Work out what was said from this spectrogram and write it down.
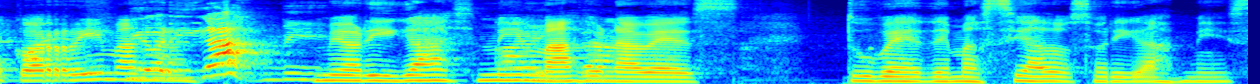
español. corrí más de- origasmi. Me origasmi más de una vez. Tuve demasiados origasmis.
